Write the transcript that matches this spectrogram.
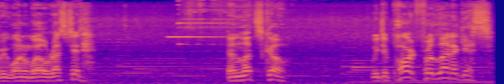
Everyone well rested? Then let's go. We depart for Lenegis.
